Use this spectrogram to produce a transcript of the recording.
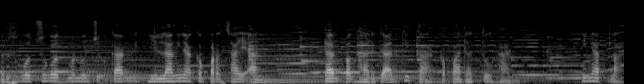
Bersungut-sungut menunjukkan hilangnya kepercayaan dan penghargaan kita kepada Tuhan. Ingatlah,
